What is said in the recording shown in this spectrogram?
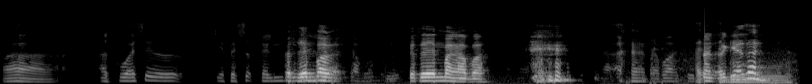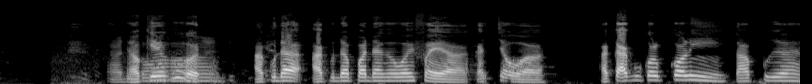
Ah, aku rasa episod kali ni sembang. macam sikit. Kau sembang apa? tak apa aku okey? Aduh. Okey kot. Aku dah aku dah padang dengan wifi ah. Kacau ah. Akak aku call-call ni. Tak apa ah.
